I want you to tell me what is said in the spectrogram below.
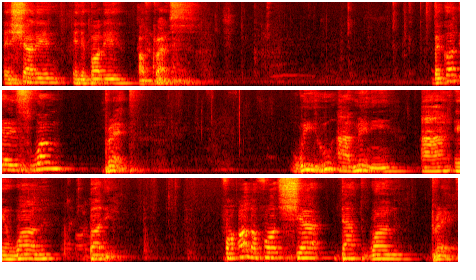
a sharing in the body of Christ? Because there is one bread, we who are many are in one body. For all of us share that one bread.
